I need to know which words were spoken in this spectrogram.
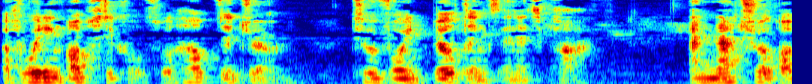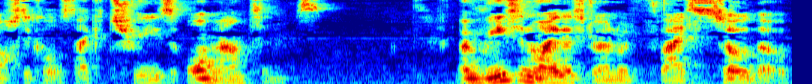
Avoiding obstacles will help the drone to avoid buildings in its path, and natural obstacles like trees or mountains. A reason why this drone would fly so low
